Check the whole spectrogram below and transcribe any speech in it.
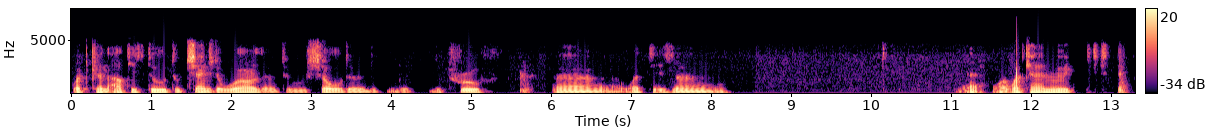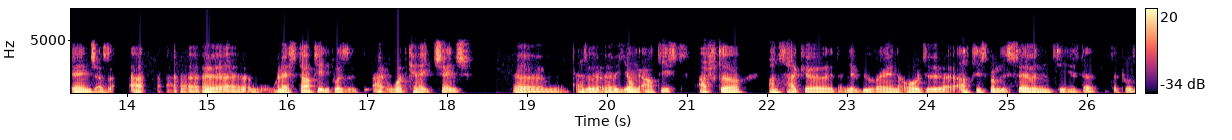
what can artists do to change the world, uh, to show the the, the, the truth, uh, what is uh, yeah, what, what can we change? As uh, when I started, it was what can I change um, as a, a young artist after Hans Haacke, Daniel Buren, all the artists from the 70s that, that was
